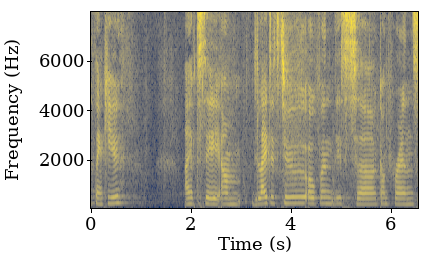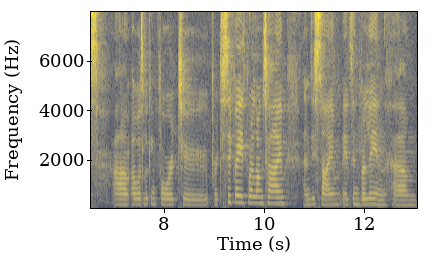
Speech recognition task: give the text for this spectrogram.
thank you. I have to say I'm delighted to open this uh, conference. Uh, I was looking forward to participate for a long time, and this time it's in Berlin, um,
